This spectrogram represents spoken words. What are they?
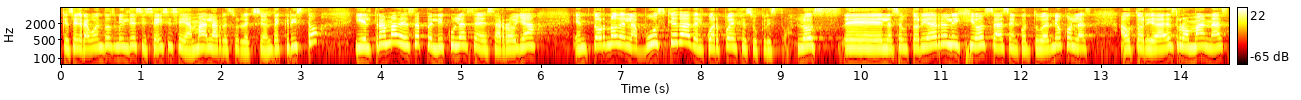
que se grabó en 2016 y se llama La Resurrección de Cristo. Y el trama de esa película se desarrolla en torno de la búsqueda del cuerpo de Jesucristo. Eh, las autoridades religiosas, en contubernio con las autoridades romanas,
